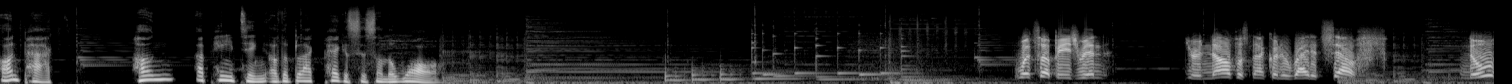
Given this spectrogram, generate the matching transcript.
unpacked, hung a painting of the Black Pegasus on the wall. What's up, Adrian? Your novel's not going to write itself. No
